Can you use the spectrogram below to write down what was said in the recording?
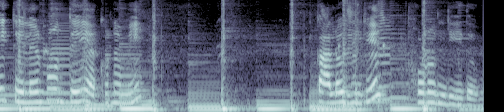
এই তেলের মধ্যেই এখন আমি কালো জিরে ফোড়ন দিয়ে দেব।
